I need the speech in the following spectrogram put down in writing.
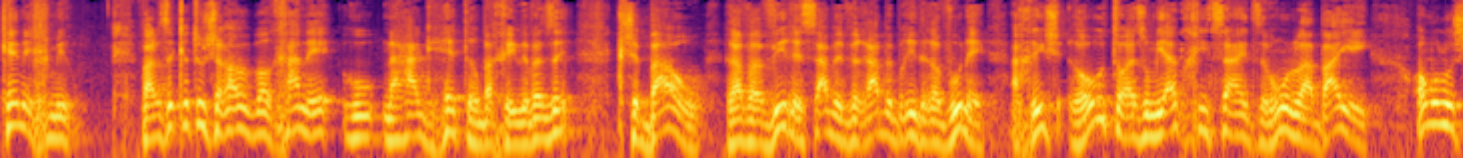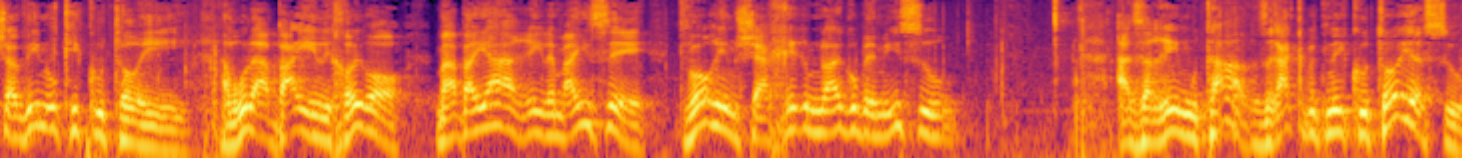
כן החמירו. ועל זה כתוב שרב בר חנה הוא נהג התר בחילב הזה. כשבאו רב אבירי סבא ורב ברית רבונה, אחרי שראו אותו, אז הוא מיד כיסה את זה. אמרו לו לאביי, אמרו לו שבינו כיקוטוי. אמרו לאביי, לכוירו, מה הבעיה? הרי למעשה, דבורים שאחרים נהגו בהם איסור. אז הרי מותר, זה רק מפני קוטוי אסור.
